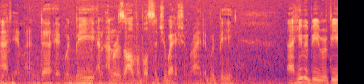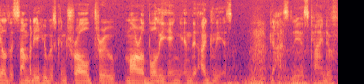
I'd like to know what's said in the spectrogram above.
at him, and uh, it would be an unresolvable situation, right? It would be uh, he would be revealed as somebody who was controlled through moral bullying in the ugliest, ghastliest kind of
